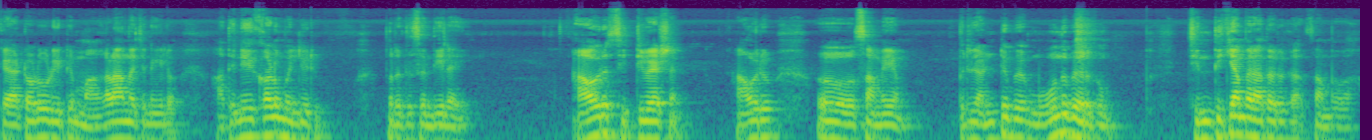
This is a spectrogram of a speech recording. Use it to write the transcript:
കേട്ടോട് കൂടിയിട്ട് മകളാന്ന് വെച്ചിട്ടുണ്ടെങ്കിലോ അതിനേക്കാളും വലിയൊരു പ്രതിസന്ധിയിലായി. ആ ഒരു സിറ്റുവേഷൻ ആ ഒരു സമയം ഒരു രണ്ട് പേർ മൂന്ന് പേർക്കും ചിന്തിക്കാൻ പറ്റാത്ത ഒരു സംഭവമാണ്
